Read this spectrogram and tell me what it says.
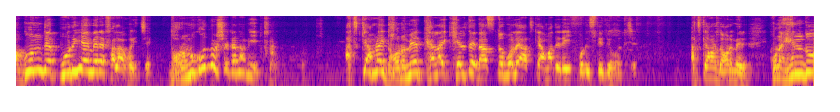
আগুন দিয়ে পুড়িয়ে মেরে ফেলা হয়েছে। ধর্ম করব সেখানে আমি। আজকে আমরা এই ধর্মের খেলায় খেলতে ব্যস্ত বলে আজকে আমাদের এই পরিস্থিতি হচ্ছে। আজকে আমার ধর্মের। কোনো হিন্দু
